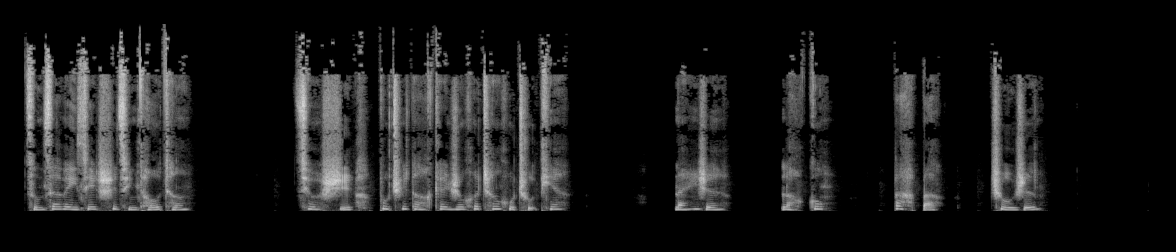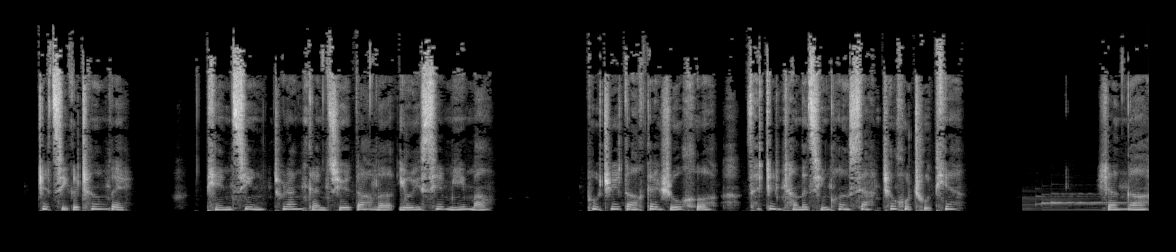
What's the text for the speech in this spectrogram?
总在为一件事情头疼，就是不知道该如何称呼楚天。男人、老公、爸爸、主人这几个称谓，田静突然感觉到了有一些迷茫，不知道该如何在正常的情况下称呼楚天。然而，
